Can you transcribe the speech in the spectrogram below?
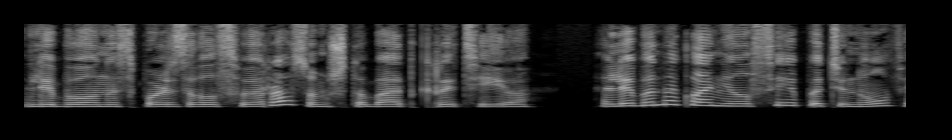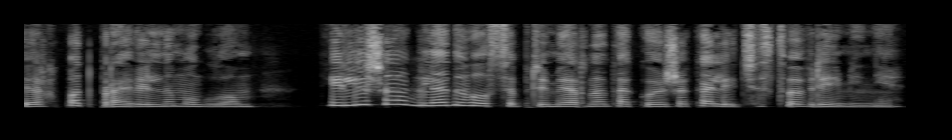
Либо он использовал свой разум, чтобы открыть ее, либо наклонился и потянул вверх под правильным углом, или же оглядывался примерно такое же количество времени.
